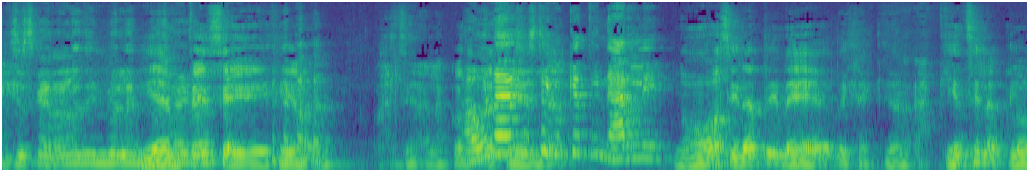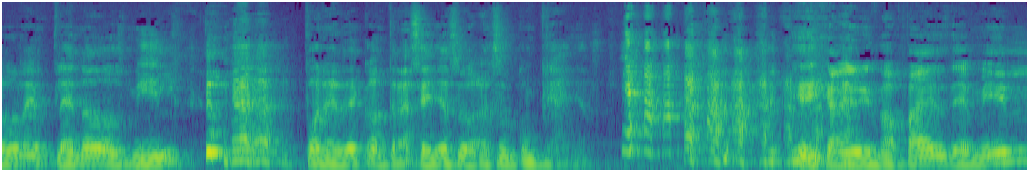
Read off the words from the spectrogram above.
Dices que no bien violentas, y empecé, y dije yo, ¿cuál será la A una de esas contraseña? tengo que atinarle. No, sí la atiné. Dije, ¿a quién se le ocurre en pleno 2000 poner de contraseña su, su cumpleaños? y dije, a ver, mi papá es de mil.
